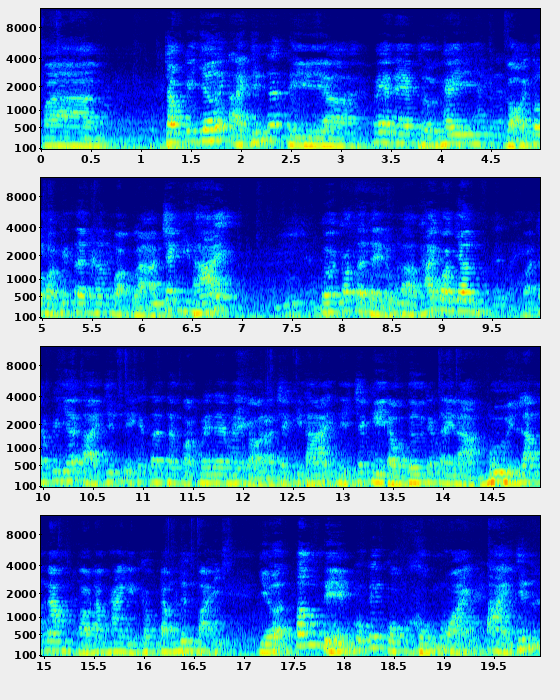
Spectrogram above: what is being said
Và trong cái giới tài chính á, thì à, mấy anh em thường hay gọi tôi bằng cái tên thân mật là Jackie Thái. Tôi có tên đầy đủ là Thái Quang Nhân và trong cái giới tài chính thì cái tên thân mật bên em hay gọi là Jackie Thái. Thì Jackie đầu tư cách đây là 15 năm vào năm 2007 giữa tâm điểm của cái cuộc khủng hoảng tài chính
